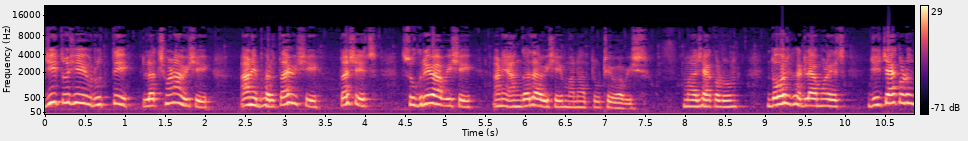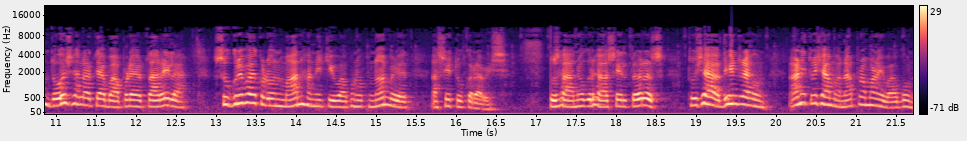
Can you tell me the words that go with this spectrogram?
जी तुझी वृत्ती लक्ष्मणाविषयी आणि भरताविषयी तसेच सुग्रीवाविषयी आणि अंगदाविषयी मनात तू ठेवावीस. माझ्याकडून दोष घडल्यामुळेच जिच्याकडून दोष झाला त्या बापड्या तारेला सुग्रीवाकडून मानहानीची वागणूक न मिळेल असे तू करावीस. तुझा अनुग्रह असेल तरच तुझ्या अधीन राहून आणि तुझ्या मनाप्रमाणे वागून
